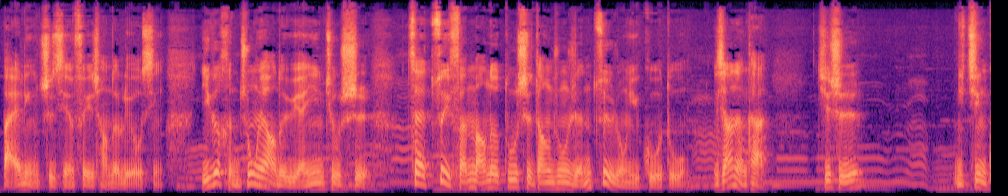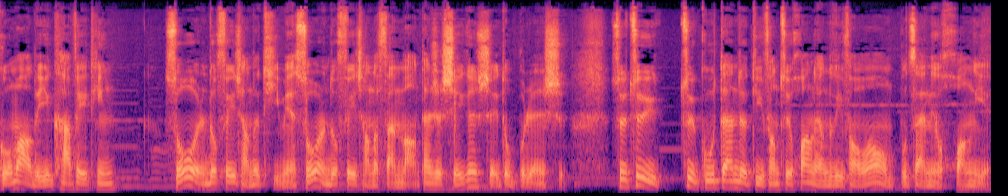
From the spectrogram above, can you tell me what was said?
白领之间非常的流行。一个很重要的原因就是在最繁忙的都市当中，人最容易孤独。你想想看，其实。你进国贸的一个咖啡厅，所有人都非常的体面，所有人都非常的繁忙，但是谁跟谁都不认识，所以最最孤单的地方、最荒凉的地方，往往不在那个荒野，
